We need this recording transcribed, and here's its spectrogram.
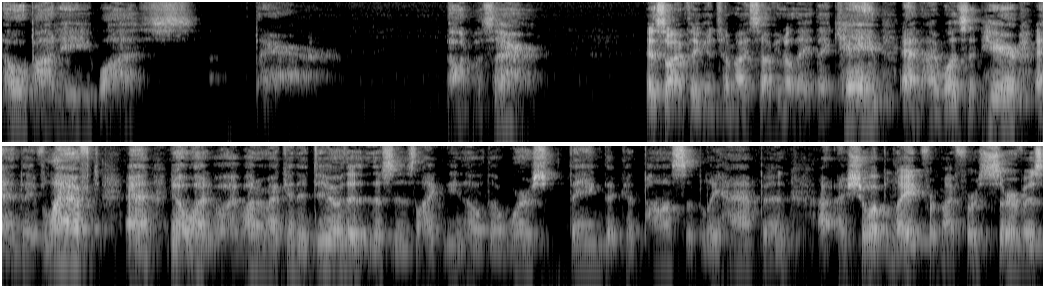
nobody was there. No one was there. And so I'm thinking to myself, you know, they, they came and I wasn't here and they've left. And, you know, what, what am I going to do? This is like, you know, the worst thing that could possibly happen. I show up late for my first service,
